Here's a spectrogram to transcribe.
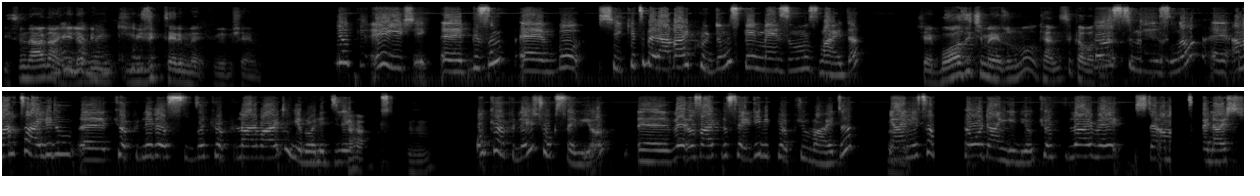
ismi nereden Ne geliyor? demek? Bir müzik terimi gibi bir şey mi? Yok, hayır. Şey, e, bizim e, bu şirketi beraber kurduğumuz bir mezunumuz vardı. Şey Boğaziçi mezunu mu? Kendisi Kabataş. Boğaziçi mezunu. E, anahtarların e, köprüleri asıldığı köprüler vardı ya böyle dilek. O köprüleri çok seviyor. E, ve özellikle sevdiği bir köprü vardı. Yani tam oradan geliyor. Köprüler ve işte anahtarlar.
